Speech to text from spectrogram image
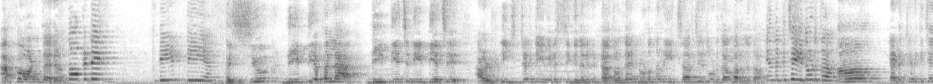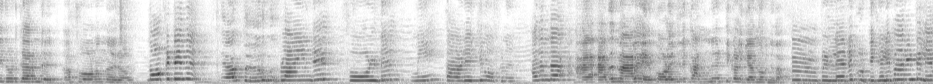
ആ ഫോൺ തരോ നോക്കട്ടെ അല്ല D T H D T H അവളുടെ ഡിജിറ്റൽ ടിവിയിൽ സിഗ്നൽ കിട്ടാത്തോണ്ട് എന്നോടൊന്ന് റീചാർജ് ചെയ്ത് കൊടുക്കാൻ പറഞ്ഞതാ. എന്നിട്ട് ചെയ്തു കൊടുത്താ? ആ ഇടയ്ക്കിടയ്ക്ക് ചെയ്ത് കൊടുക്കാറുണ്ട്. ആ ഫോൺ ഒന്ന് തരോ? നോക്കട്ടെ ഞാൻ തീർന്നു. ബ്ലൈൻഡ് ഫോൾഡ് മീ താഴേക്ക് നോക്കണ്. അതെന്താ? അത് നാളെ കോളേജിൽ കണ്ണ് കെട്ടി കളിക്കാന്ന് പറഞ്ഞതാ പിള്ളേരുടെ കുട്ടികളി മാറിയിട്ടില്ല.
